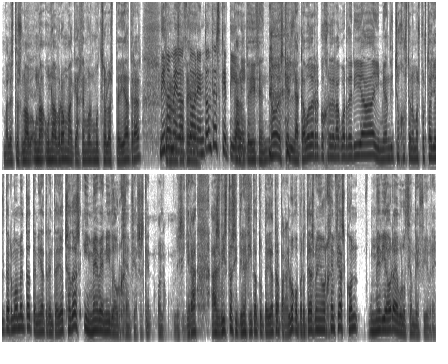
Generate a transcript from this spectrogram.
¿vale? Esto es una, una- una broma que hacemos mucho los pediatras. Dígame, hace- doctor, entonces, ¿qué tiene? Claro, te dicen, no, es que le acabo de recoger de la guardería y me han dicho, justo le hemos puesto ahí el termómetro, tenía 38,2 y me he venido a urgencias. Es que, bueno, ni siquiera has visto si tiene cita tu pediatra para luego, pero te has venido a urgencias con media hora de evolución de fiebre.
